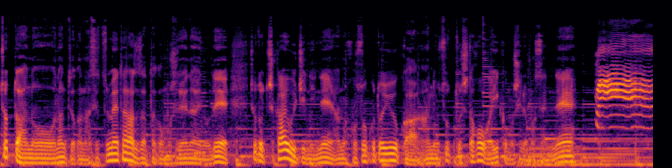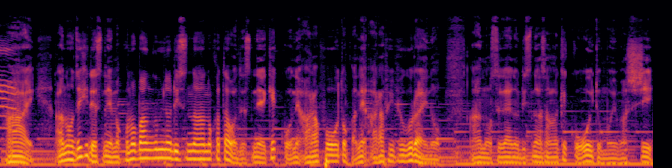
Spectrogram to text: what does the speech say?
ちょっとあのー、ていうかな説明足らずだったかもしれないのでちょっと近いうちにねあの補足というかあのちょっとした方がいいかもしれませんね。はい。あの、ぜひですね、まあ、この番組のリスナーの方はですね、結構ね、アラフォーとかね、アラフィフぐらいのあの世代のリスナーさんが結構多いと思いますし、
